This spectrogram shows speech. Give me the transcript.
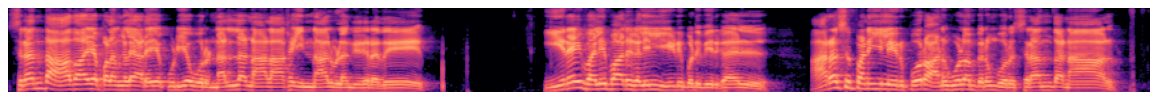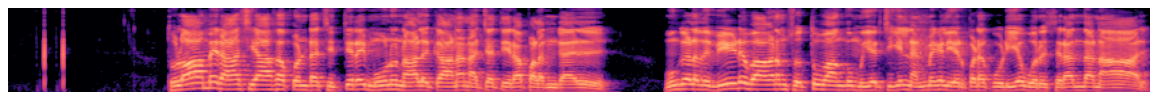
சிறந்த ஆதாய பலன்களை அடையக்கூடிய ஒரு நல்ல நாளாக இந்நாள் விளங்குகிறது. இறை வழிபாடுகளில் ஈடுபடுவீர்கள். அரசு பணியில் இருப்போர் அனுகூலம் பெறும் ஒரு சிறந்த நாள். துலாமை ராசியாக கொண்ட சித்திரை மூணு நாளுக்கான நட்சத்திர பலன்கள். உங்களது வீடு வாகனம் சொத்து வாங்கும் முயற்சியில் நன்மைகள் ஏற்படக்கூடிய ஒரு சிறந்த நாள்.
